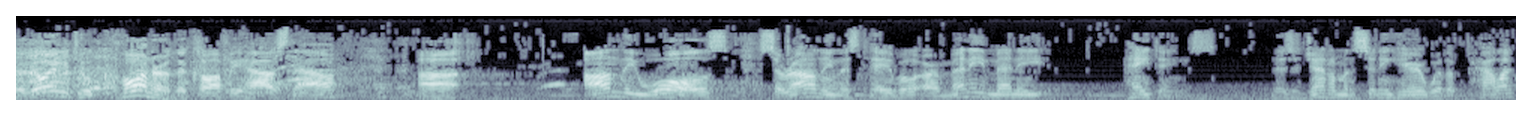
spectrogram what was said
We're going into a corner of the coffee house now. Uh, on the walls surrounding this table are many, many paintings. There's a gentleman sitting here with a palette,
